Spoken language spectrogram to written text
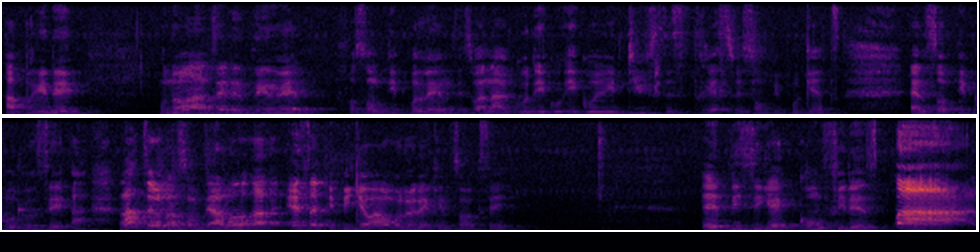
day. You know, answer anything well for some people. Um, this one are good. It go, it go reduce the stress wey some people get, and some people go say, ah, let's tell you something. I know uh, SFP get one word they can talk say. APC get confidence bad.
